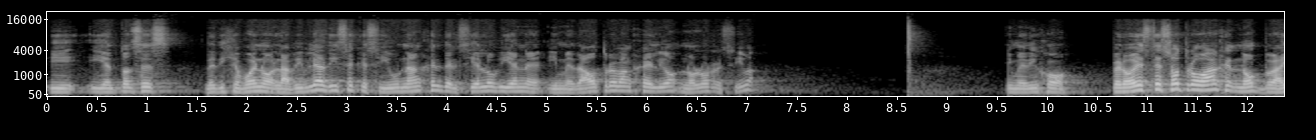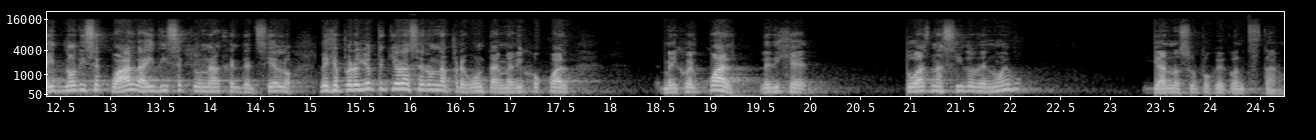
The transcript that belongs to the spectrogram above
Y, y entonces le dije, bueno, la Biblia dice que si un ángel del cielo viene y me da otro evangelio, no lo reciba. Y me dijo, pero este es otro ángel. No, ahí no dice cuál, ahí dice que un ángel del cielo. Le dije, pero yo te quiero hacer una pregunta. Y me dijo, ¿cuál? Me dijo, ¿el cuál? Le dije, ¿tú has nacido de nuevo? Y ya no supo qué contestarme.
